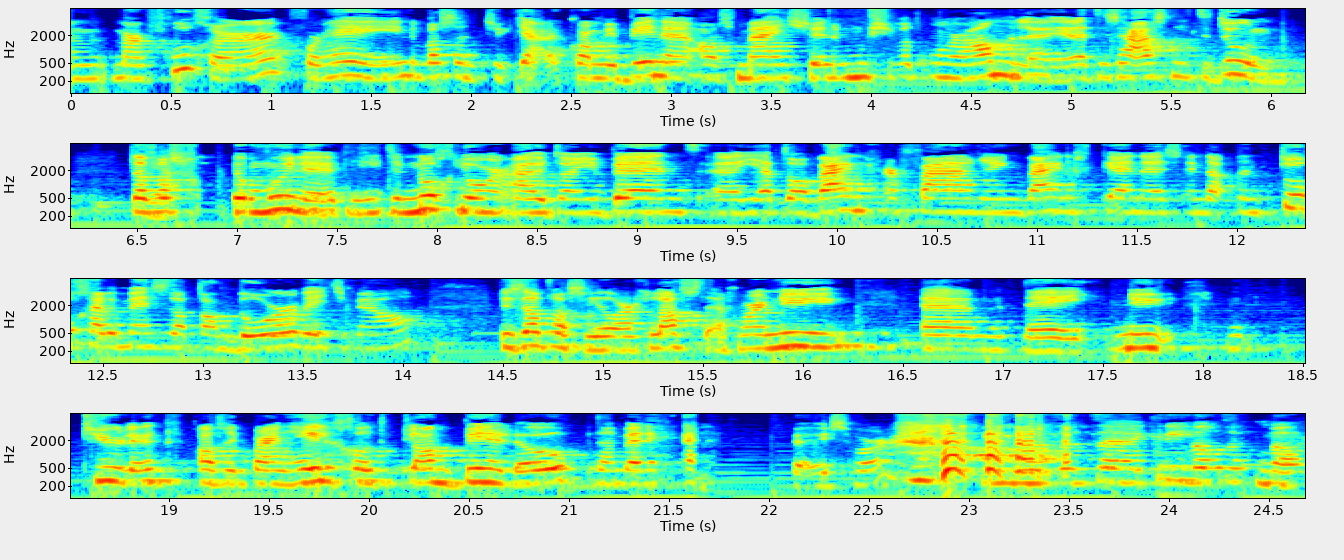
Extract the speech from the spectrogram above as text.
Um, maar vroeger, voorheen, was het natuurlijk, ja, kwam je binnen als meisje en dan moest je wat onderhandelen. En dat is haast niet te doen. Dat was heel moeilijk. Je ziet er nog jonger uit dan je bent. Uh, je hebt al weinig ervaring, weinig kennis. En, dat, en toch hebben mensen dat dan door, weet je wel. Dus dat was heel erg lastig. Maar nu, um, nee, nu, tuurlijk, als ik bij een hele grote klant binnenloop, dan ben ik echt nerveus hoor. Kriebelt het, uh, kriebelt het nog.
